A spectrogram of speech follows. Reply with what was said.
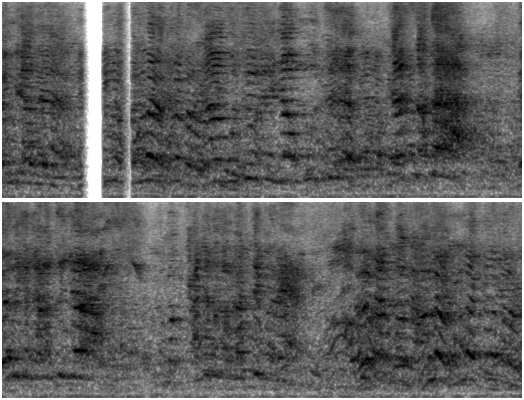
முன்னாடி அது வந்து நேச்சுரலா இருக்கு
